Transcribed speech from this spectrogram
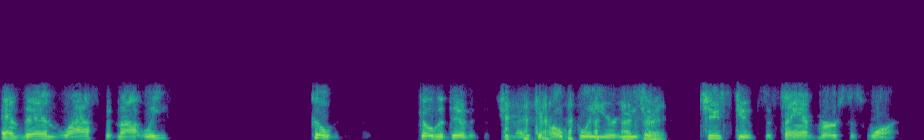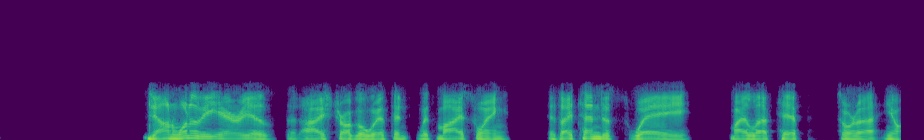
And then last but not least, fill the fill the divot that you make, and hopefully you're using right. two scoops of sand versus one. John, one of the areas that I struggle with and with my swing is I tend to sway my left hip sort of, you know,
